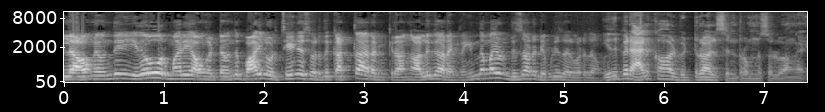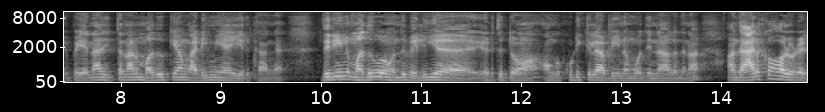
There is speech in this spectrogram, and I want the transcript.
இல்லை அவங்க வந்து ஏதோ ஒரு மாதிரி அவங்ககிட்ட வந்து பாடியில் ஒரு சேஞ்சஸ் வருது கத்த ஆரம்பிக்கிறாங்க அழுக ஆரம்பிக்கிறாங்க. இந்த மாதிரி ஒரு டிசார்டர் எப்படி சார் வருது இது பேர் ஆல்கஹால் விட்ரால் சின்ரோம்னு சொல்லுவாங்க. இப்போ ஏன்னா இத்தனை நாள் மதுக்கே அவங்க அடிமையாக இருக்காங்க. திடீர்னு மதுவை வந்து வெளியே எடுத்துட்டோம் அவங்க குடிக்கல அப்படின்னும் போது என்ன ஆகுதுன்னா அந்த ஆல்கஹாலோட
